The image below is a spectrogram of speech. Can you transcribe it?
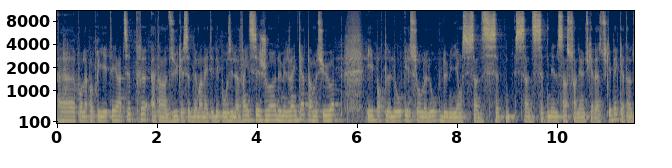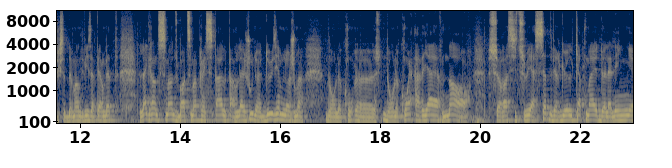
euh, pour la propriété en titre, attendu que cette demande a été déposée le 26 juin 2024 par M. Huot et porte le lot et sur le lot 2 617 617 161 du cadastre du Québec, attendu que cette demande vise à permettre l'agrandissement du bâtiment principal par l'ajout d'un deuxième logement dont le, co- euh, dont le coin arrière nord sera situé à 7,4 mètres de la ligne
